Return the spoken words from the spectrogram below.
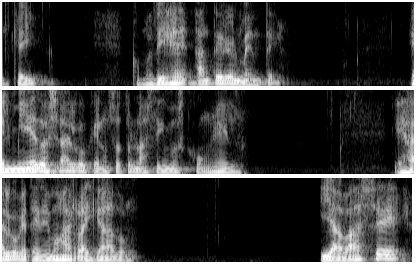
¿Ok? Como dije anteriormente, el miedo es algo que nosotros nacimos con él. Es algo que tenemos arraigado. Y a base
